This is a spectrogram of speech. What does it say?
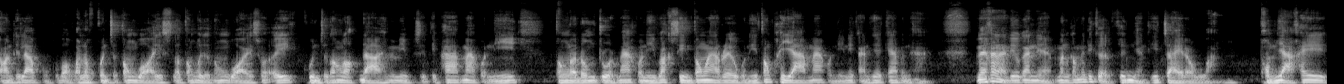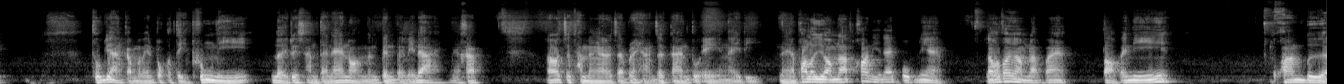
ตอนที่เราผมก็บอกว่าเราควรจะต้อง voice เราต้องควรจะต้อง voice ว่าเอ้ยคุณจะต้องล็อกดาวน์ให้มันมีประสิทธิภาพมากกว่านี้ ต้องระดมตรวจมากกว่านี้ วัคซีนต้องมาเร็วกว่านี้ต้องพยายามมากกว่านี้ในการที่จะแก้ปัญหาในขณะเดียวกันเนี่ยมันก็ไม่ได้เกิดขึ้นอย่างที่ใจเราหวัง ผมอยากให้ ทุกอย่างกลับมาเป็นปกติพรุ่งนี้เลยด้วยซ้ำแต่แน่นอนมันเป็นไปไม่ได้นะครับเราจะทำยังไงเราจะบริหารจัดการตัวเองยังไงดีนะพอเรายอมรับข้อนี้ได้ปุ๊บเนี่ย เราก็ต้องยอมรับว่าต่อไปนี้ ความเบื่อ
